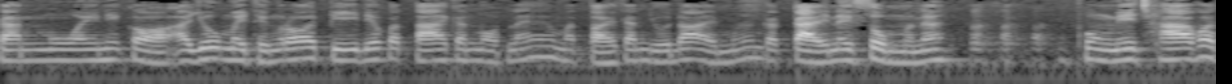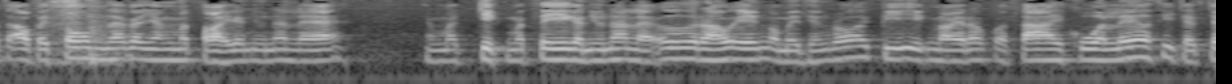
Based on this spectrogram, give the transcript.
กันมวยนี่ก็อายุไม่ถึงร้อยปี เดี๋ยวก็ตายกันหมดแล้ว มาต่อยกันอยู่ได้ เหมือนกับไก่ในสุ่มอะนะพรุ่งนี้เช้าก็จะเอาไปต้มแล้วก็ยังมาต่อยกันอยู่นั่นแหละ ยังมาจิกมาตีกันอยู่นั่นแหละเออเราเองก็ไม่ถึงร้อยปีอีกหน่อยเราก็ตายควรแล้วที่จะเจ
